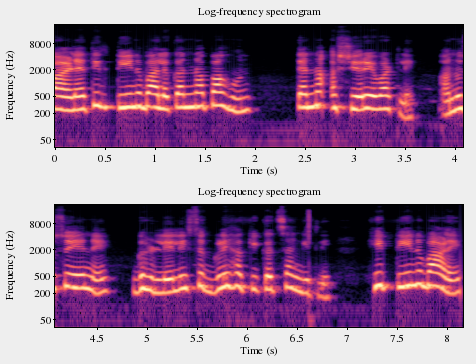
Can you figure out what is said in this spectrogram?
पाळण्यातील तीन बालकांना पाहून त्यांना आश्चर्य वाटले. अनुसूयेने घडलेली सगळी हकीकत सांगितली. ही तीन बाळे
